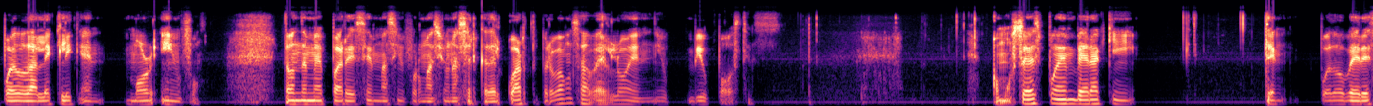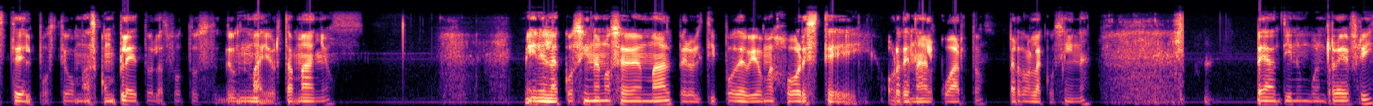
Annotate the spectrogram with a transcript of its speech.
puedo darle clic en More Info donde me aparece más información acerca del cuarto pero vamos a verlo en New View Posting. Como ustedes pueden ver aquí puedo ver este el posteo más completo las fotos de un mayor tamaño. Miren la cocina no se ve mal pero el tipo debió mejor este ordenar el cuarto perdón la cocina Vean, tiene un buen refri.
